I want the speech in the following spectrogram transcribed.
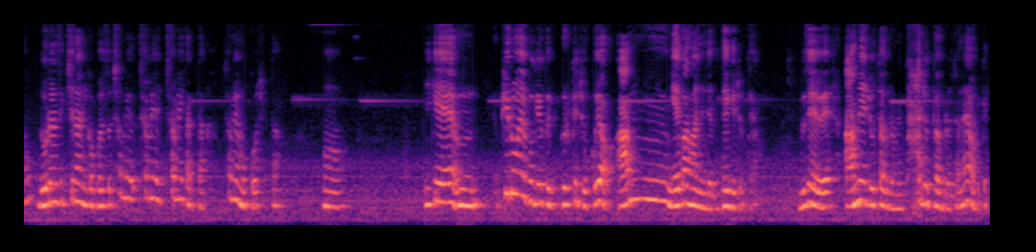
어? 노란색 칠하니까 벌써 참외 참외 참외 같다. 참외 먹고 싶다. 어 이게 음, 피로 회복에 그, 그렇게 좋고요. 암 예방하는 데도 되게 좋대요. 요새 왜 암에 좋다 그러면 다 좋다 그러잖아요. 이렇게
